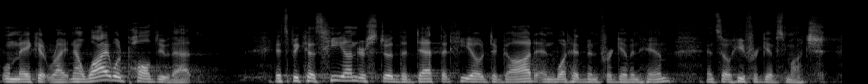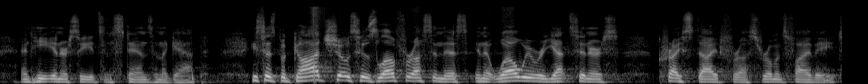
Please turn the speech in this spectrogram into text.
will make it right. Now, why would Paul do that? It's because he understood the debt that he owed to God and what had been forgiven him, and so he forgives much and he intercedes and stands in the gap. He says, But God shows his love for us in this, in that while we were yet sinners, Christ died for us. Romans 5 8.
